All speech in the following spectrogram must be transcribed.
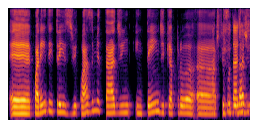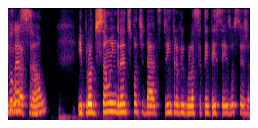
É, 43, quase metade entende que a, a, a dificuldade, de divulgação, divulgação e produção em grandes quantidades, 30,76, ou seja,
